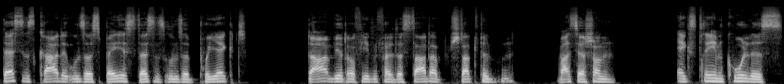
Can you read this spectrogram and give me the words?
das ist gerade unser Space, das ist unser Projekt. Da wird auf jeden Fall das Startup stattfinden, was ja schon extrem cool ist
